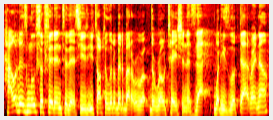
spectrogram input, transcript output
How does Musa fit into this? You, you talked a little bit about ro- the rotation. Is that what he's looked at right now?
